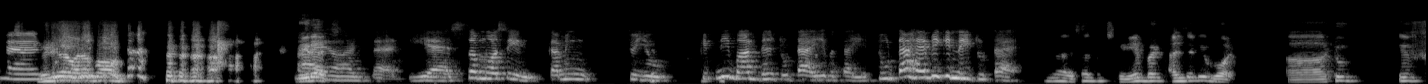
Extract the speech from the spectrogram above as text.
man. Video vada pav. I heard that. Yes. So Mohsin, coming to you. कितनी बार दिल टूटा है ये बताइए टूटा है भी कि नहीं टूटा है ऐसा कुछ नहीं है but I tell you what to if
